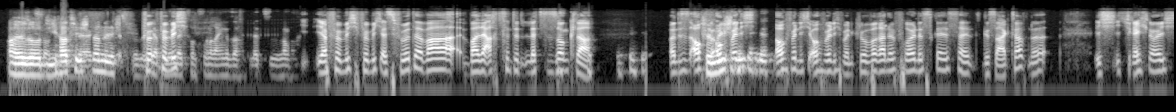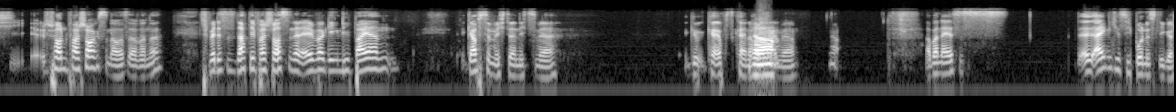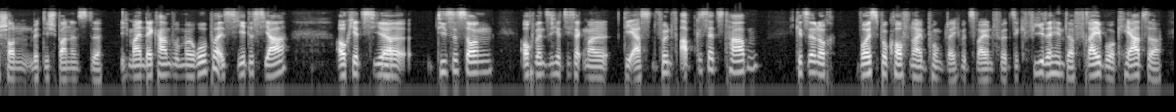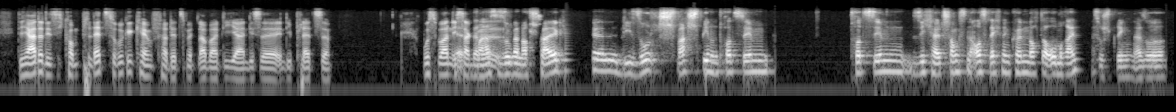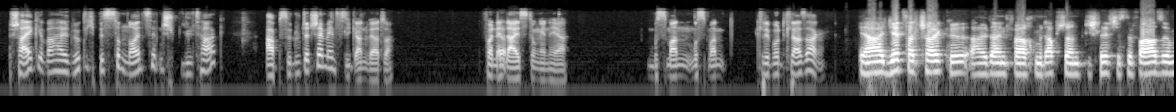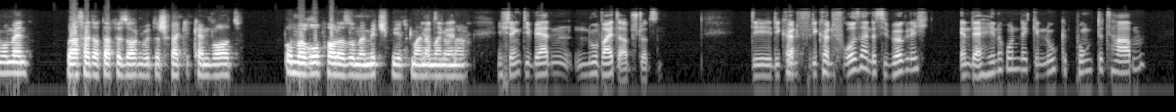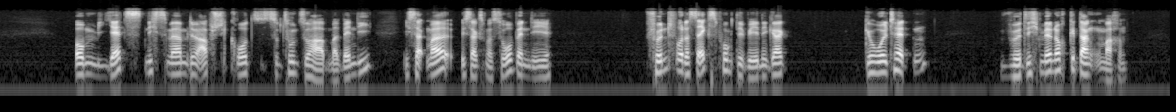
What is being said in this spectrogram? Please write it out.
Also, die hatte ich dann nicht. Also Für- für mich- gesagt. Ja, für mich, für mich als Vierter war, war der 18. letzte Saison klar. Und es ist auch, Für auch wenn ich, auch wenn ich, auch wenn ich meinen Kloveran im Freundeskreis halt gesagt habe, ne, ich, ich rechne euch schon ein paar Chancen aus, aber ne, spätestens nach dem verschossenen Elfer gegen die Bayern gab's für mich da nichts mehr. Gab's keine Ja. Hoffnung mehr. Ja. Aber ne, es ist, äh, eigentlich ist die Bundesliga schon mit die spannendste. Ich meine, der Kampf um Europa ist jedes Jahr, auch jetzt hier die Saison, auch wenn sich jetzt, ich sag mal, die ersten fünf abgesetzt haben, gibt's ja noch Wolfsburg, Hoffenheim punktgleich mit 42, vier dahinter, Freiburg, Hertha. Die Hertha, die sich komplett zurückgekämpft hat jetzt mittlerweile die ja in diese, in die Plätze. Muss man, ich Ja, sag dann mal, hast du sogar noch Schalke, die so schwach spielen und trotzdem trotzdem sich halt Chancen ausrechnen können, noch da oben reinzuspringen. Also Schalke war halt wirklich bis zum 19. Spieltag absoluter Champions League-Anwärter. Von den Ja. Leistungen her. Muss man, muss man klipp und klar sagen. Ja, jetzt hat Schalke halt einfach mit Abstand die schlechteste Phase im Moment, was halt auch dafür sorgen wird, dass Schalke kein Wort um Europa oder so mehr mitspielt, meiner Ja, Meinung werden- nach. Ich denke, die werden nur weiter abstürzen. Die, die können, die können froh sein, dass sie wirklich in der Hinrunde genug gepunktet haben, um jetzt nichts mehr mit dem Abstieg groß zu tun zu haben. Weil wenn die, ich sag mal, ich sag's mal so, wenn die fünf oder sechs Punkte weniger geholt hätten, würde ich mir noch Gedanken machen.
